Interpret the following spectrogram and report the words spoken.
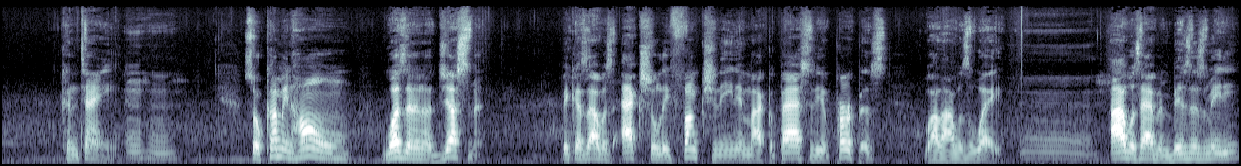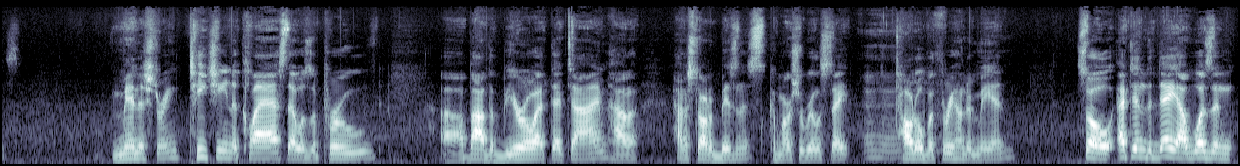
contained. Mm-hmm. So coming home wasn't an adjustment because I was actually functioning in my capacity of purpose while I was away. I was having business meetings, ministering, teaching a class that was approved uh, by the bureau at that time, how to how to start a business, commercial real estate. Taught over 300 men. So at the end of the day, I wasn't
